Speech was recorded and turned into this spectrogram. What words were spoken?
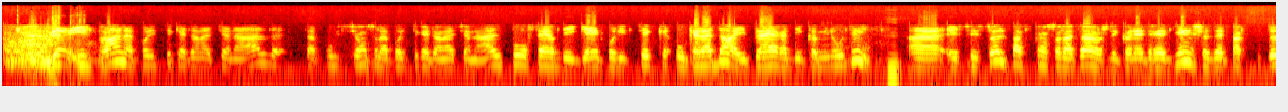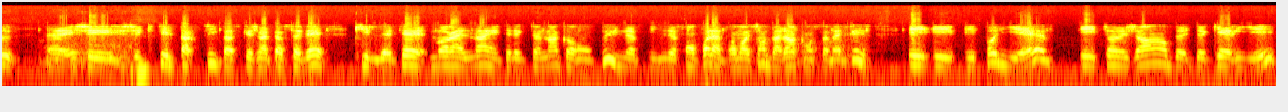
Ben, il prend la politique internationale, sa position sur la politique internationale pour faire des gains politiques au Canada et plaire à des communautés. Mm. Euh, et c'est ça le Parti conservateur. Je les connais très bien. Je faisais partie d'eux. Euh, j'ai quitté le parti parce que je m'apercevais qu'ils étaient moralement, intellectuellement corrompus. Ils ne, ils ne, font pas la promotion de valeurs conservatrices. Et, et, Poliev est un genre de, guerrier,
